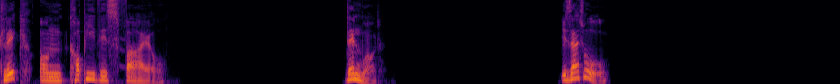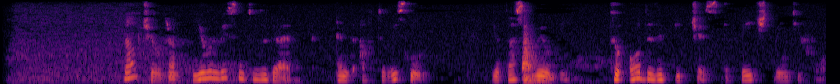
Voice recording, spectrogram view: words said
Click on Copy this file. Then what? Is that all? Now, children, you will listen to the dialogue, and after listening, your task will be to order the pictures at page 24.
